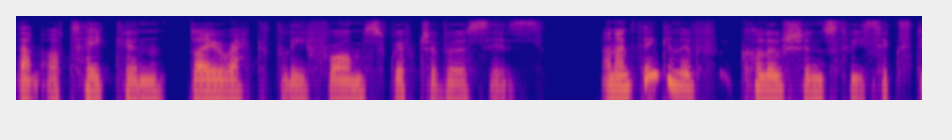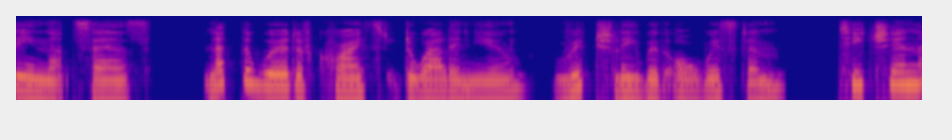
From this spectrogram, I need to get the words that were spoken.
that are taken directly from scripture verses. And I'm thinking of Colossians 3:16 that says, "Let the word of Christ dwell in you richly with all wisdom, teaching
